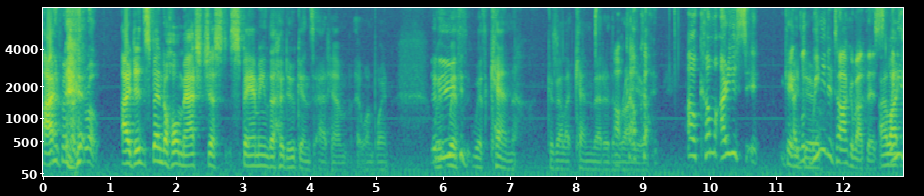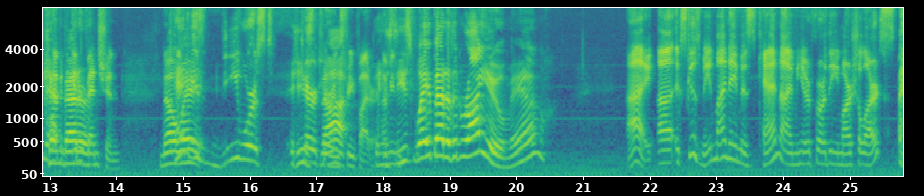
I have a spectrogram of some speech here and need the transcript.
I- punch, punch, punch, throw. I did spend a whole match just spamming the Hadoukens at him at one point with with, with Ken because I like Ken better than Oh, Ryu. come, come, oh, come. Are you. se- Okay, I look, do. we need to talk about this. I like we need to Ken have an better. intervention. No Ken way. is the worst He's character not. in Street Fighter. I He's, mean, he's way better than Ryu, man. Hi, uh, excuse me. My name is Ken. I'm here for the martial arts.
